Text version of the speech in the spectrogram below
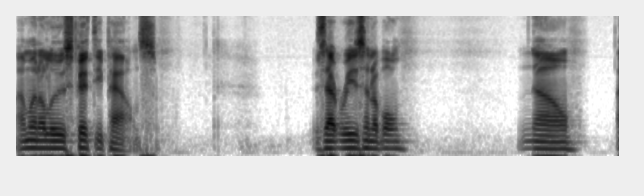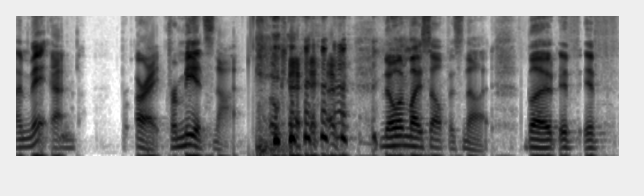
I'm going to lose 50 pounds. Is that reasonable? No. I may. I, all right, for me, it's not. Okay, knowing myself, it's not. But if if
